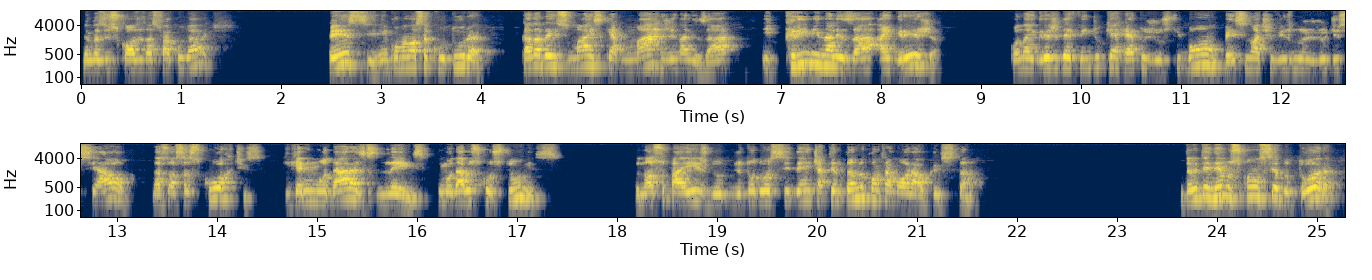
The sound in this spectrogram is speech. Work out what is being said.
dentro das escolas e das faculdades. Pense em como a nossa cultura cada vez mais quer marginalizar e criminalizar a igreja. Quando a igreja defende o que é reto, justo e bom. Pense no ativismo judicial das nossas cortes, que querem mudar as leis e mudar os costumes do nosso país, do, de todo o Ocidente, atentando contra a moral cristã. Então entendemos quão sedutora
